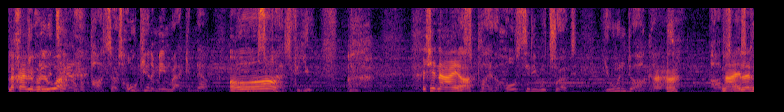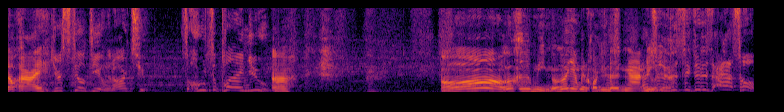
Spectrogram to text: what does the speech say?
แล้วใครเป็นคนรู้อะ You're in the takeover Popstar's whole ketamine racket now. Oh. No more scraps for you. ไม่ใช่นายเหรอ Supply the whole city with drugs. You and Dog Eyes. Uh-huh. Popstar's Nine and Dog gone, Eye. but You're still dealing, aren't you? So who's supplying you? อะอ๋อ ก็คือหมิงก็ยังเป็นคนเดินงานอยู่ Actually, listen to this asshole.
